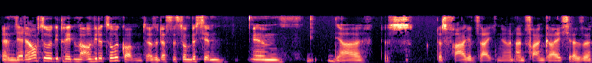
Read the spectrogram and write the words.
Ähm, der dann auch zurückgetreten war und wieder zurückkommt. Also das ist so ein bisschen ähm, ja das, das Fragezeichen an Frankreich. Also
